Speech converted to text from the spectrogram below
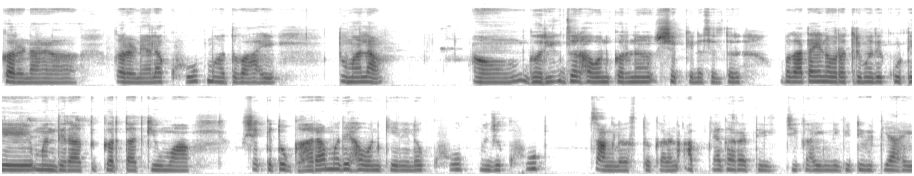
करण्या करण्याला खूप महत्त्व आहे. तुम्हाला घरी जर हवन करणं शक्य नसेल तर बघा आता या नवरात्रीमध्ये कुठे मंदिरात करतात किंवा शक्यतो घरामध्ये हवन केलेलं खूप म्हणजे खूप चांगलं असतं. कारण आपल्या घरातील जी काही निगेटिव्हिटी आहे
